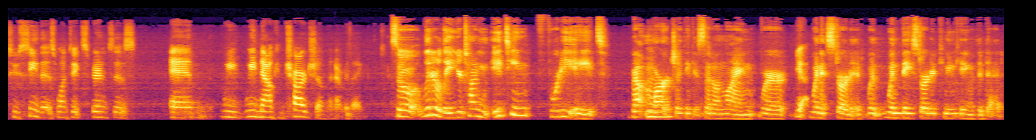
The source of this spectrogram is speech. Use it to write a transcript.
to see this, want to experience this, and we we now can charge them and everything. So literally, you're talking 1848, about Mhm. March, I think it said online, where Yeah. when it started, when when they started communicating with the dead.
